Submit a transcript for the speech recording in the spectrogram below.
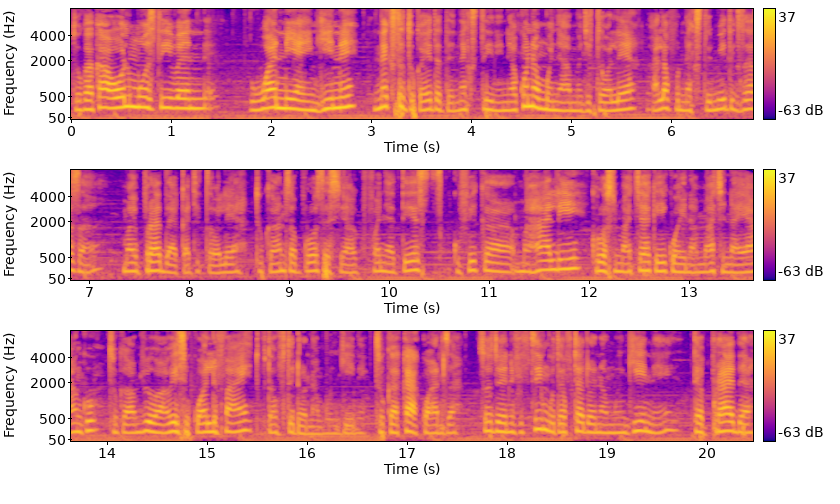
Tukakaa almost even one year ingine next tukaita the next nini hakuna mwenye amejitolea. Alafu next meeting sasa my brother akajitolea. Tukaanza process ya kufanya test kufika mahali cross match yake iko ina match na yangu. Tukaambiwa hawezi qualify tutafute dona mwingine. Tukakaa kwanza. So 2015 kutafuta dona mwingine the brother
